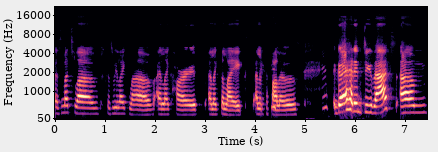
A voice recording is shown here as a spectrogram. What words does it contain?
as much love, because we like love. I like hearts. I like the likes. I like the follows. Go ahead and do that. Um,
